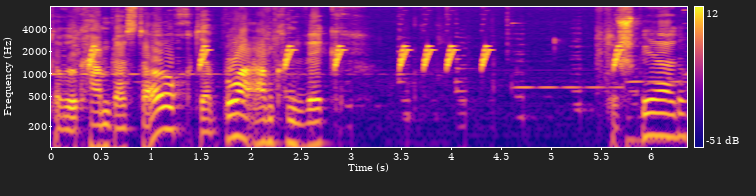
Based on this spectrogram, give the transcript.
Der Vulkanblaster auch. Der Bohrarm kann weg. Der Speer.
